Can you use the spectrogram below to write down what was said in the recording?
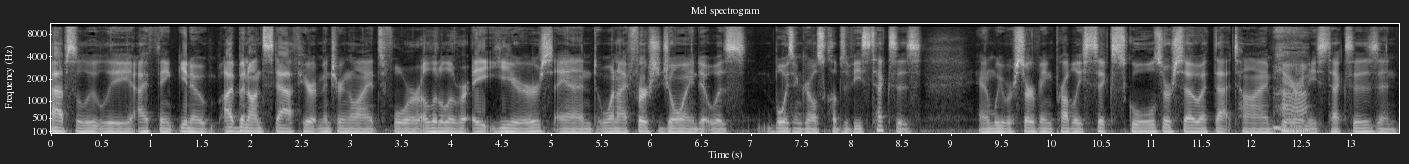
Absolutely. I think, you know, I've been on staff here at Mentoring Alliance for a little over eight years. And when I first joined, it was Boys and Girls Clubs of East Texas. And we were serving probably six schools or so at that time here uh-huh. in East Texas. And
